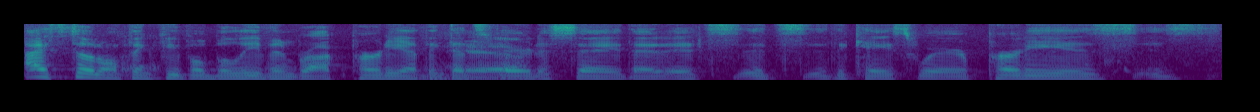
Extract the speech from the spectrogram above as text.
I still don't think people believe in Brock Purdy. I think that's Yeah. fair to say that it's it's the case where Purdy is is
